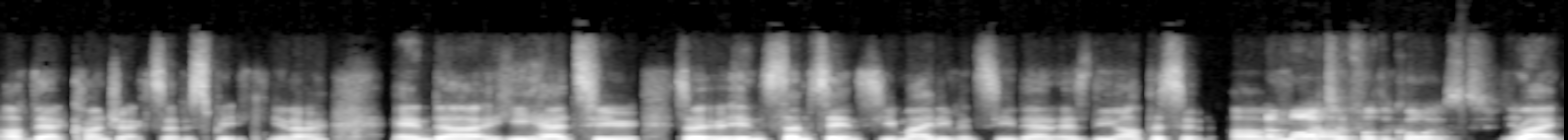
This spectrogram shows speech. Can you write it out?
of that contract, so to speak. You know, and uh, he had to. So in some sense, you might even see that as the opposite of a martyr of, for the cause, yeah. right?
